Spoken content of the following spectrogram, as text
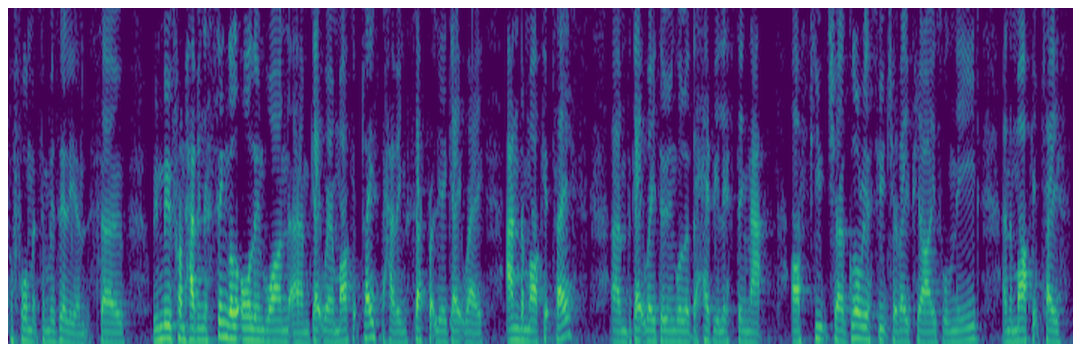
performance and resilience. So we moved from having a single all-in-one um, gateway and marketplace to having separately a gateway and a marketplace. Um, the gateway doing all of the heavy lifting that our future, glorious future of APIs will need, and the marketplace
